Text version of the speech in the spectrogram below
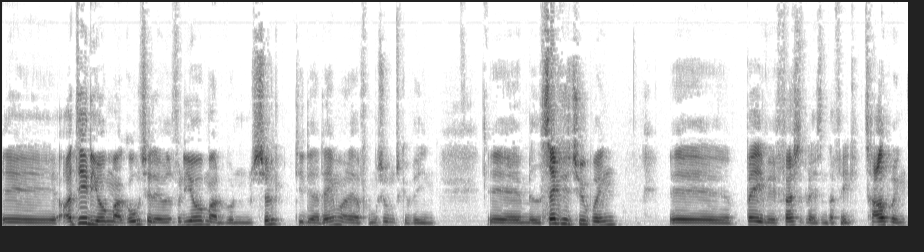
Øh, og det er de åbenbart gode til derude, for de har åbenbart vundet sølv, de der damer der fra motionscaféen, øh, med 26 point øh, bag ved førstepladsen, der fik 30 point.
